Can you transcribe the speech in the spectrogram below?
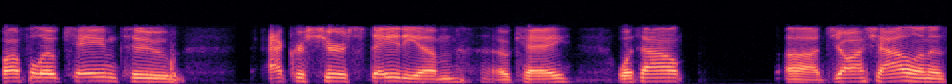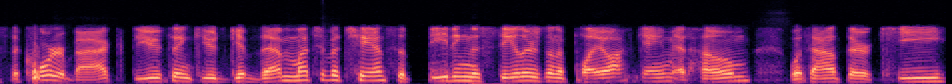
Buffalo came to Acrisure Stadium, okay, without uh, Josh Allen as the quarterback, do you think you'd give them much of a chance of beating the Steelers in a playoff game at home without their key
